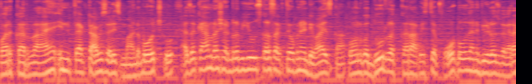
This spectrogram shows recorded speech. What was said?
वर्क कर रहा है। इनफैक्ट आप इस वाली स्मार्ट वॉच को एज अ कैमरा शटर भी यूज़ कर सकते हो अपने डिवाइस का। फ़ोन को दूर रखकर आप इससे फ़ोटोज़ एंड वीडियोज़ वगैरह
